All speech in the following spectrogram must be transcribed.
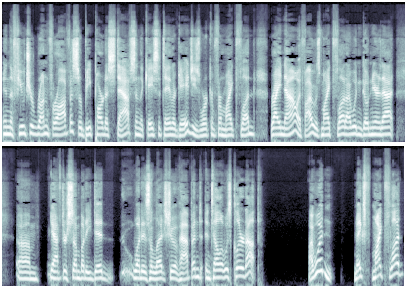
in the future run for office or be part of staffs. In the case of Taylor Gage he's working for Mike Flood right now. If I was Mike Flood I wouldn't go near that um, after somebody did what is alleged to have happened until it was cleared up. I wouldn't. Makes Mike Flood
